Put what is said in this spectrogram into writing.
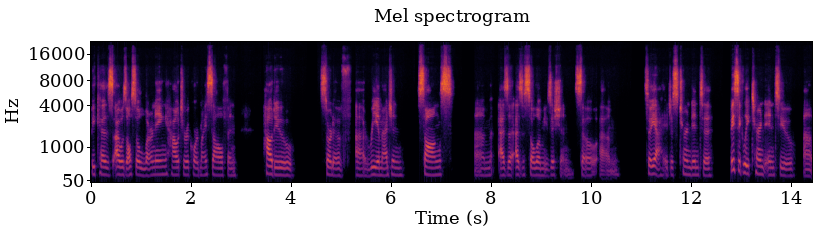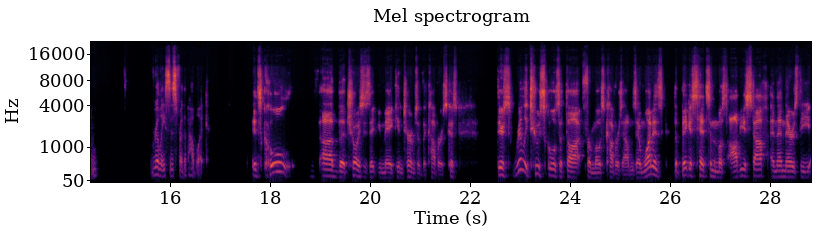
because i was also learning how to record myself and how to sort of uh, reimagine songs um, as a as a solo musician. So um, so yeah, it just turned into basically turned into um, releases for the public. It's cool uh, the choices that you make in terms of the covers because there's really two schools of thought for most covers albums and one is the biggest hits and the most obvious stuff and then there's the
